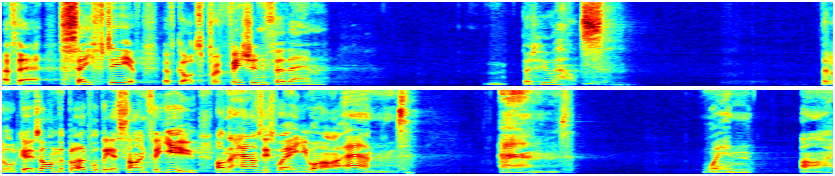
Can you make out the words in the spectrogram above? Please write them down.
of their safety, of, of God's provision for them. But who else? The Lord goes on, the blood will be a sign for you on the houses where you are, and, and when I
